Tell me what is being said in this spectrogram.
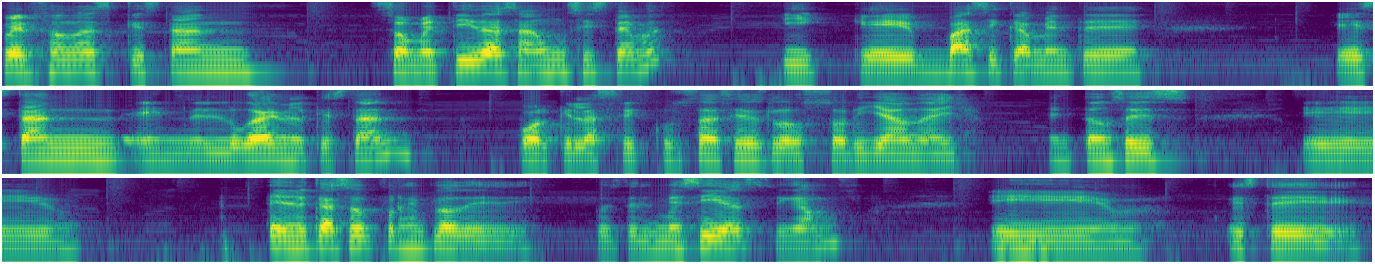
personas que están sometidas a un sistema y que básicamente están en el lugar en el que están porque las circunstancias los orillaron a ello. Entonces, eh, en el caso, por ejemplo, de, pues, del Mesías, digamos, eh, este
